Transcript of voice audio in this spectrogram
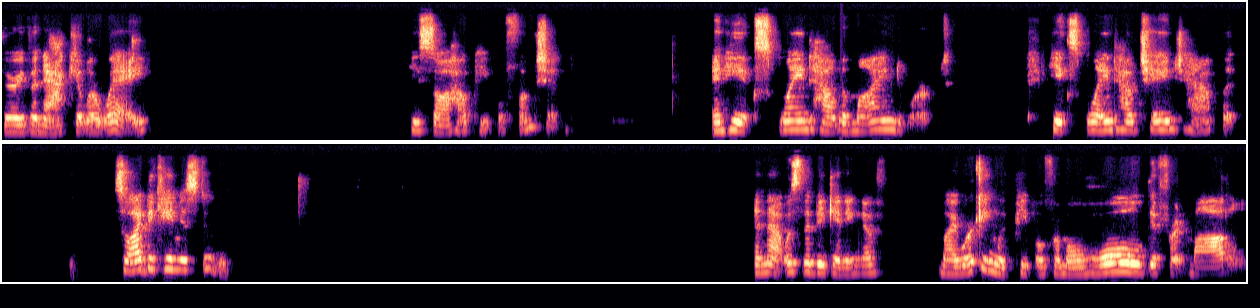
very vernacular way he saw how people functioned. And he explained how the mind worked. He explained how change happened. So I became his student. And that was the beginning of my working with people from a whole different model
